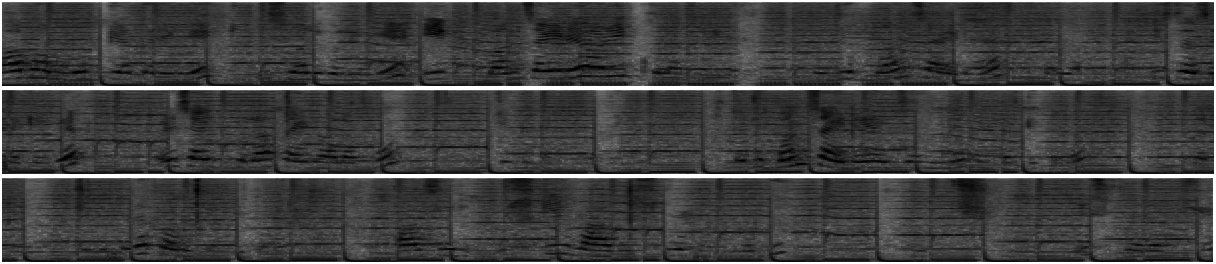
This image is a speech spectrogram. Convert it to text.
अब हम लोग क्या करेंगे वाले को लेंगे एक बंद साइड है और एक खुला साइड है। तो जो बंद साइड है तो इस तरह से रखेंगे। और इस साइड खुला साइड वाला को तरफ़ तो जो बंद साइड है उसे हम लोग ऊपर की तरफ़ की तरफ़ और तरफ़। और फिर उसके बाद उसको हम लोग इस तरह से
